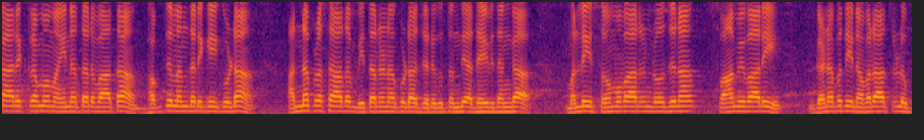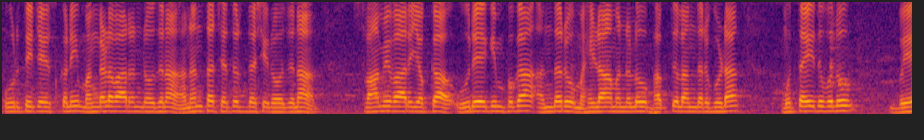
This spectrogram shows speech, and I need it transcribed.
కార్యక్రమం అయిన తర్వాత భక్తులందరికీ కూడా అన్నప్రసాదం వితరణ కూడా జరుగుతుంది. అదేవిధంగా మళ్ళీ సోమవారం రోజున స్వామివారి గణపతి నవరాత్రులు పూర్తి చేసుకుని మంగళవారం రోజున అనంత చతుర్దశి రోజున స్వామివారి యొక్క ఊరేగింపుగా అందరూ మహిళామణులు భక్తులందరూ కూడా ముత్తైదువులు వే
